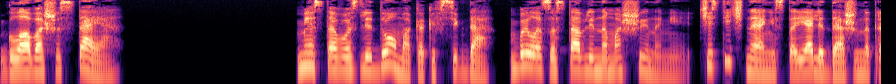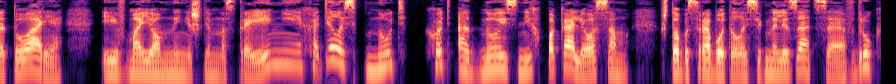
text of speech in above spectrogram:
Глава шестая. Место возле дома, как и всегда, было заставлено машинами. Частично они стояли даже на тротуаре, и в моем нынешнем настроении хотелось пнуть хоть одну из них по колесам, чтобы сработала сигнализация. Вдруг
